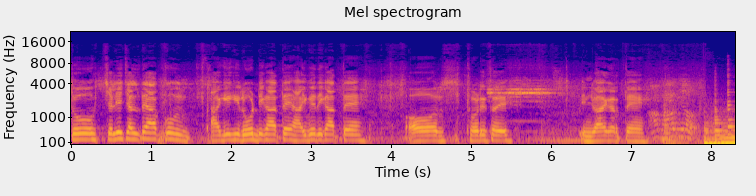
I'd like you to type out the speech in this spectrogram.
तो चलिए चलते हैं आपको आगे की रोड दिखाते हैं हाईवे दिखाते हैं और थोड़े से इन्जॉय करते हैं।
